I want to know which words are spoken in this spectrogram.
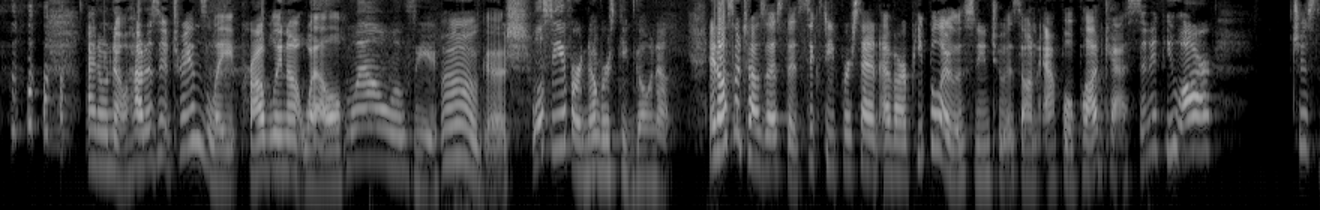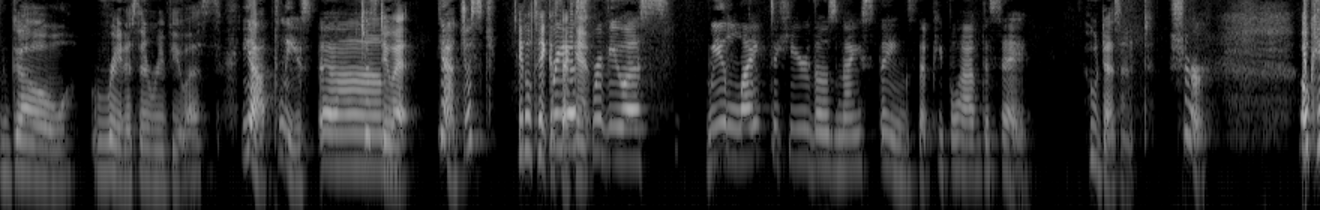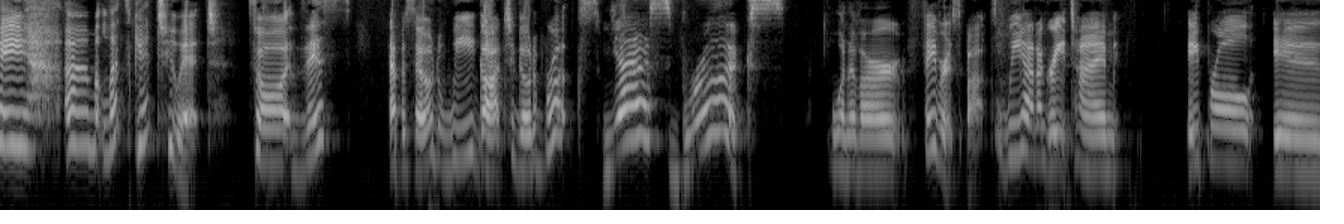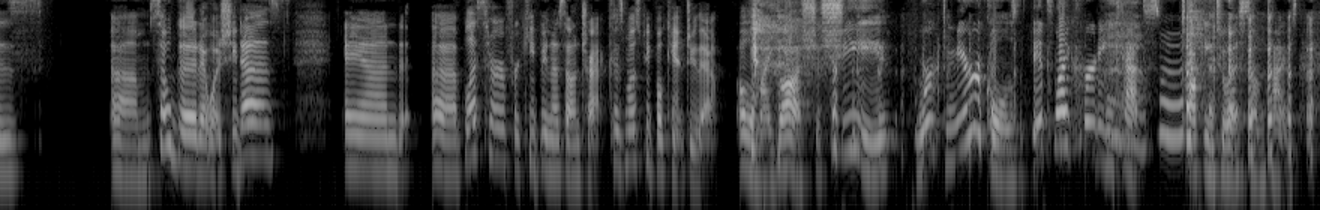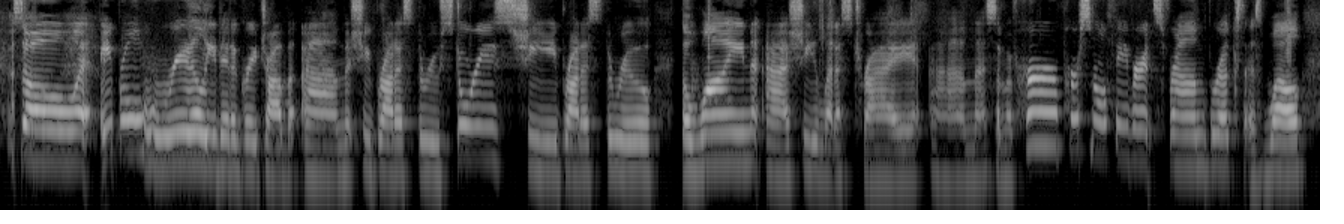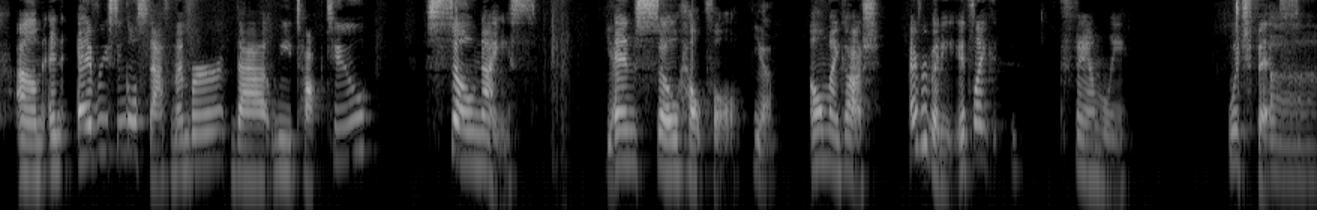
I don't know. How does it translate? Probably not well. Well, we'll see. Oh, gosh. We'll see if our numbers keep going up. It also tells us that 60% of our people are listening to us on Apple Podcasts. And if you are, just go rate us and review us. Yeah, please. Um, Just do it. Yeah, just It'll take a rate second. us, review us. We like to hear those nice things that people have to say. Who doesn't? Sure. Okay, um, let's get to it. So this episode, we got to go to Brooks, Yes, Brooks. one of our favorite spots. We had a great time. April is um, so good at what she does, and uh, bless her for keeping us on track because most people can't do that. Oh my gosh, she worked miracles. It's like herding cats talking to us sometimes. So April really did a great job. Um, she brought us through stories. She brought us through the wine. Uh, she let us try um, some of her personal favorites from Brooks as well. Um, and every single staff member that we talked to, so nice Yeah. and so helpful. Yeah. Oh my gosh, everybody! It's like family, which fits. Uh,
